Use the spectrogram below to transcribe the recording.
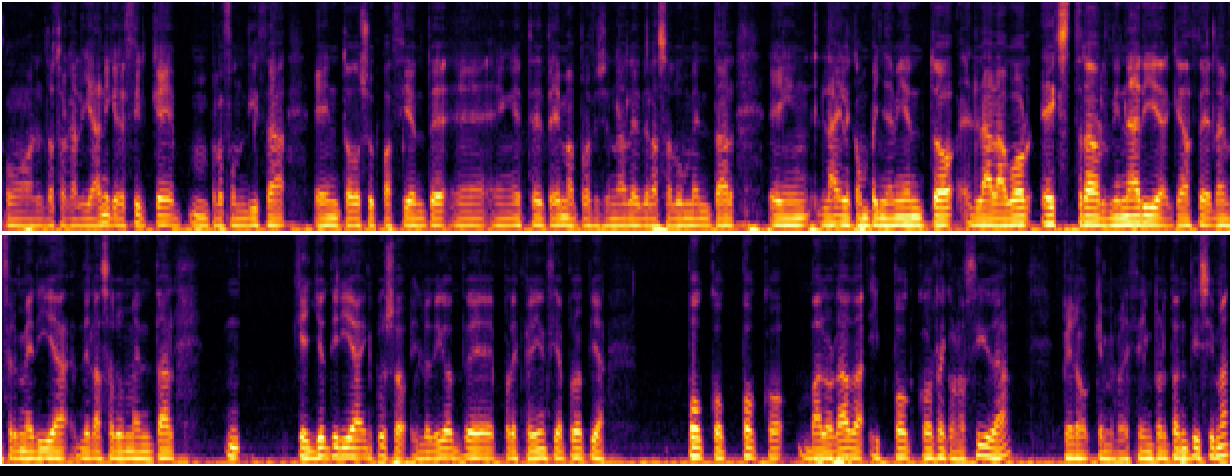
como, el doctor Galiani, que decir que mm, profundiza en todos sus pacientes en este tema, profesionales de la salud mental, en el acompañamiento, la labor extra extraordinaria que hace la enfermería de la salud mental, mm, que yo diría incluso, y lo digo de, por experiencia propia, poco, poco valorada y poco reconocida, pero que me parece importantísima,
